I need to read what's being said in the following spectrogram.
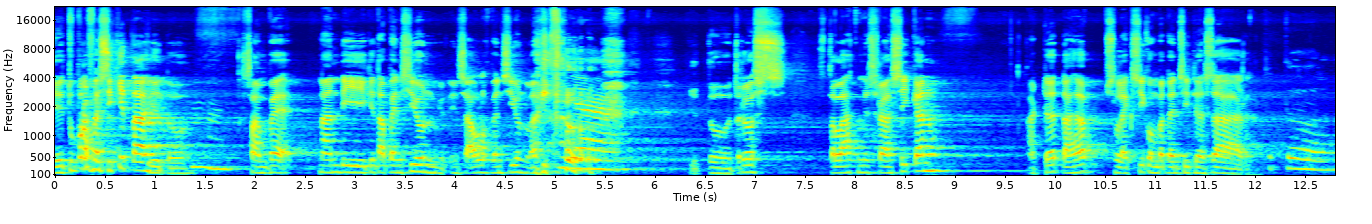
ya itu profesi kita gitu Hmm. sampai nanti kita pensiun insya Allah pensiun lah gitu Iya. gitu terus setelah administrasi kan ada tahap seleksi kompetensi dasar Betul.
